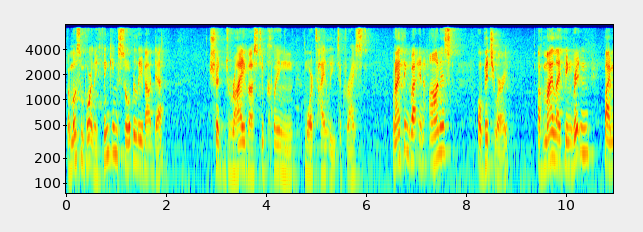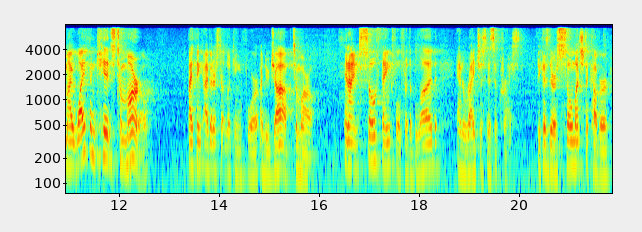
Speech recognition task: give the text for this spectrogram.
But most importantly, thinking soberly about death should drive us to cling more tightly to Christ. When I think about an honest obituary of my life being written by my wife and kids tomorrow, I think I better start looking for a new job tomorrow. And I am so thankful for the blood and righteousness of Christ because there is so much to cover,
